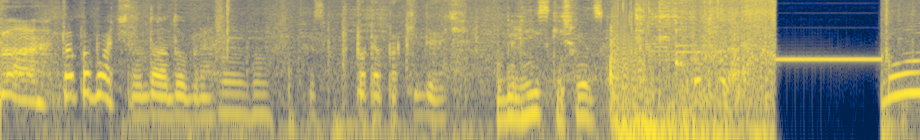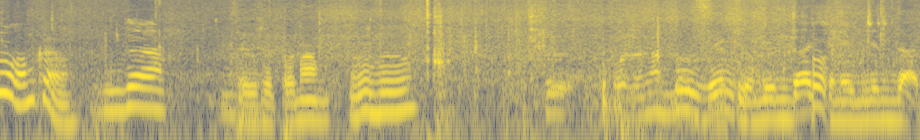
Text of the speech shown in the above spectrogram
Да, та побачили, да, добре. Поки покидають. Бельгійський, шведський. Це вже по нам. Землю бліндач, не бліндач.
